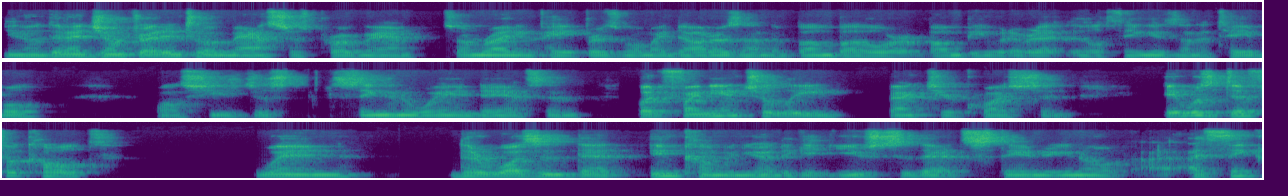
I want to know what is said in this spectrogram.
You know, then I jumped right into a master's program. So I'm writing papers while my daughter's on the bumbo or a bumby, whatever that little thing is on the table, while she's just singing away and dancing. But financially, back to your question, it was difficult when there wasn't that income and you had to get used to that standard. You know, I, I think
